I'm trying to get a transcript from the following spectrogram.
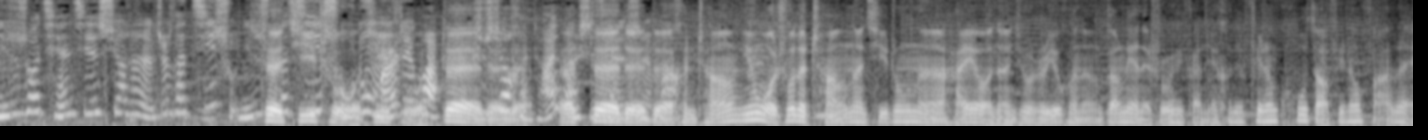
你是说前期需要这，就是它基础？你是说基础入门这块是需要很长一段时间，对对对，很长。因为我说的长呢，其中呢还有呢，就是有可能刚练的时候会感觉非常枯燥，非常乏味。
